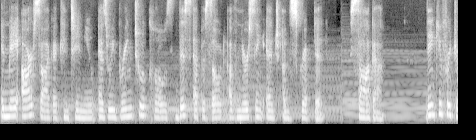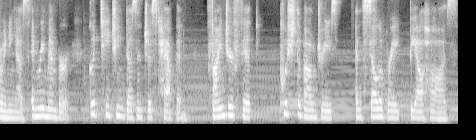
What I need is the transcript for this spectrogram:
And may our saga continue as we bring to a close this episode of Nursing Edge Unscripted Saga Thank you for joining us. And remember, good teaching doesn't just happen. Find your fit, push the boundaries, and celebrate the ahas.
